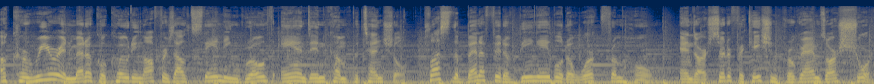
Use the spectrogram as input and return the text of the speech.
A career in medical coding offers outstanding growth and income potential, plus the benefit of being able to work from home. And our certification programs are short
